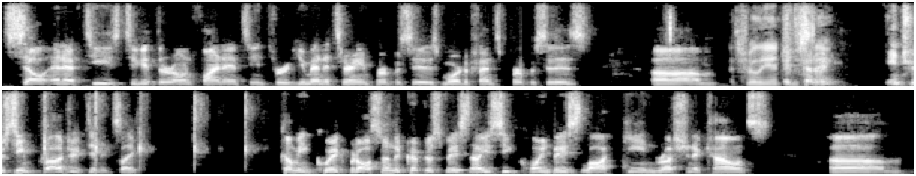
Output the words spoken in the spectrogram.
sell NFTs to get their own financing for humanitarian purposes, more defense purposes. Um, That's really interesting. It's kind of interesting project, and it's like coming quick. But also in the crypto space now, you see Coinbase locking Russian accounts. Um,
